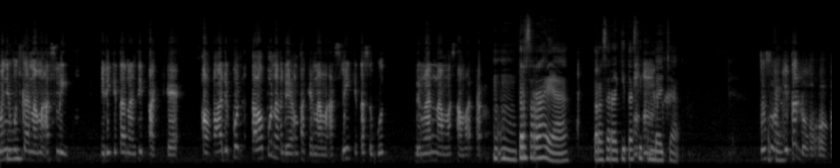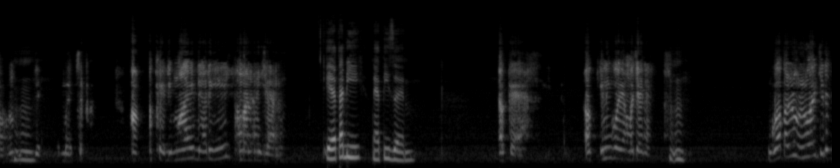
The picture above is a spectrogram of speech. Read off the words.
menyebutkan nama asli jadi kita nanti pakai kalau ada pun kalaupun ada yang pakai nama asli kita sebut dengan nama samaran Mm-mm. Terserah ya, terserah kita sih Mm-mm. pembaca. terus Oke. kita dong Mm-mm. ya, baca Ah, oke dimulai dari yang mana nih Jan Ya tadi netizen. oke oke ini gue yang bacanya Mm-mm. gue apa lu lu aja deh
